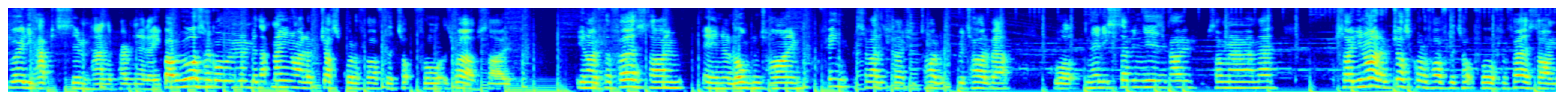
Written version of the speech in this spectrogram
really happy to see him in the Premier League. But we've also got to remember that Man United have just qualified for the top four as well. So, you know, for the first time in a long time, I think Sir Alex Ferguson retired, retired about, what, nearly seven years ago, somewhere around there. So United have just qualified for the top four for the first time,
